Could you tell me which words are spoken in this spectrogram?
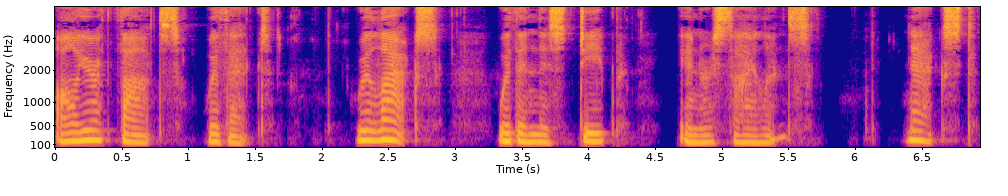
all your thoughts with it. Relax within this deep inner silence. Next,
